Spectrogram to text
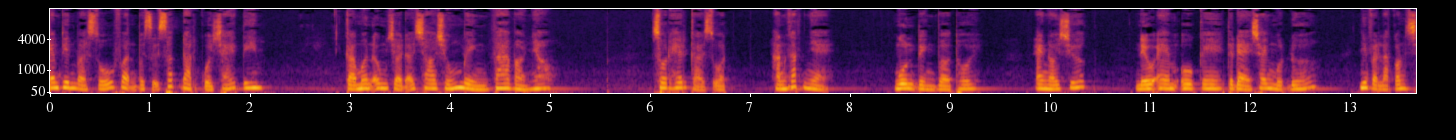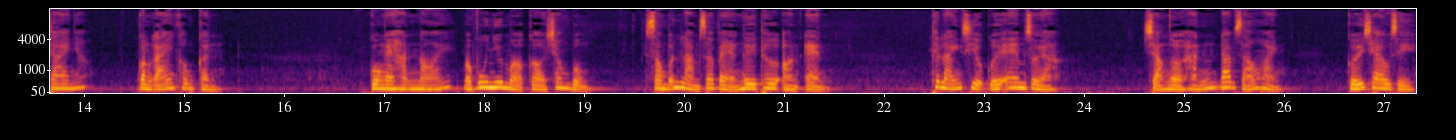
Em tin vào số phận và sự sắp đặt của trái tim. Cảm ơn ông trời đã cho chúng mình va vào nhau. Sốt hết cả ruột. Hắn gắt nhẹ. Ngôn tình vừa thôi. Anh nói trước, Nếu em ok thì đẻ cho anh một đứa. Nhưng phải là con trai nhé Con gái anh không cần. Cô nghe hắn nói Mà vui như mở cờ trong bụng Xong vẫn làm ra vẻ ngây thơ ỏn ẻn. Thế là anh chịu cưới em rồi à? Chẳng ngờ hắn đáp giáo hoảnh. Cưới treo gì?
